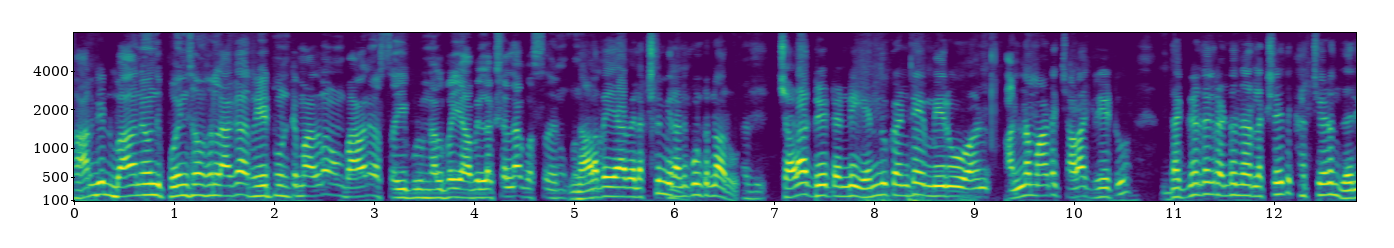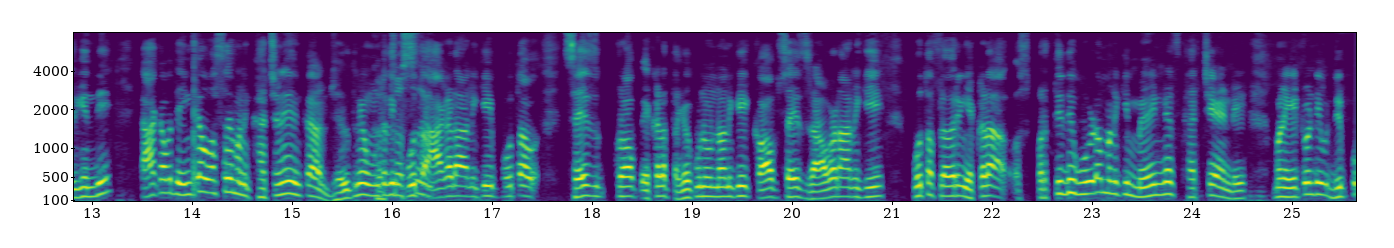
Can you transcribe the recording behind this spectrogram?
టార్గెట్ బాగానే ఉంది. పోయిన సంవత్సరం లాగా రేట్ ఉంటే మాత్రం బాగానే వస్తాయి. ఇప్పుడు నలభై యాభై లక్షల దాకా వస్తుంది. నలభై యాభై లక్షలు మీరు అనుకుంటున్నారు. చాలా గ్రేట్ అండి. ఎందుకంటే మీరు అన్- అన్న మాట చాలా గ్రేట్. దగ్గర దగ్గర రెండున్నర లక్షలు అయితే ఖర్చు చేయడం జరిగింది. కాకపోతే ఇంకా వస్తుంది మనకి ఖర్చు అనేది ఇంకా జరుగుతూనే ఉంటది. పూత. ఆగడానికి పూత సైజ్ క్రాప్ ఎక్కడ తగ్గకుండా ఉండడానికి క్రాప్ సైజ్ రావడానికి పూత ఫ్లవరింగ్ ఎక్కడ ప్రతిదీ కూడా మనకి మెయింటెనెన్స్ ఖర్చు చేయండి మనం ఎటువంటి డ్రిప్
